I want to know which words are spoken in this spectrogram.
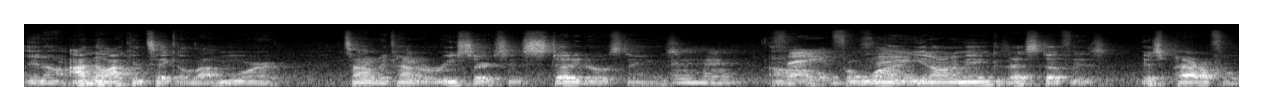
You know, I know I can take a lot more time to kind of research and study those things. Mm-hmm. um, Same. For same. one, you know what I mean? Because that stuff is it's powerful.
